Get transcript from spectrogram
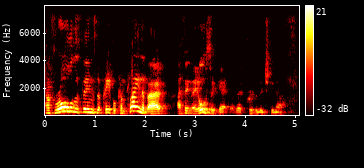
And for all the things that people complain about, I think they also get that they're privileged enough.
